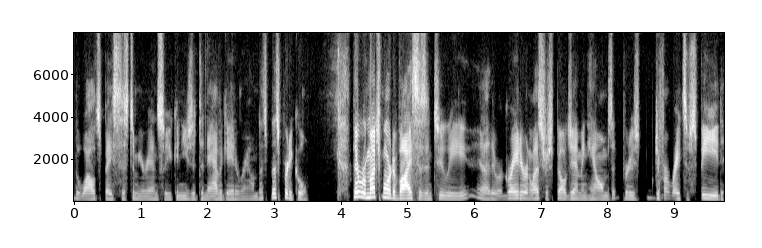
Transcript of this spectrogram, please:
the wild space system you're in so you can use it to navigate around. That's, that's pretty cool. There were much more devices in 2E. Uh, there were greater and lesser spell jamming helms that produced different rates of speed.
